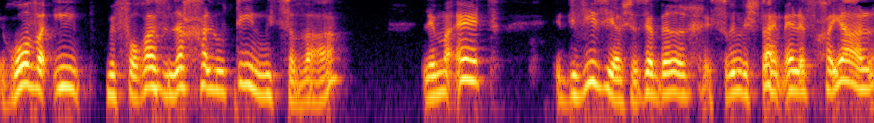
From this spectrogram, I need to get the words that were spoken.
רוב האי מפורז לחלוטין מצבא, למעט דיוויזיה, שזה בערך 22 אלף חייל,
